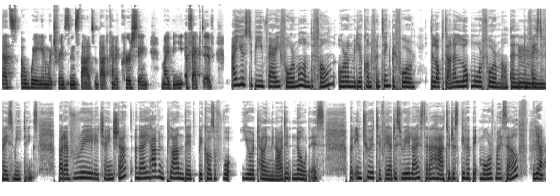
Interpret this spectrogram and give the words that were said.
That's a way in which, for instance, that, that kind of cursing might be effective. I used to be very formal on the phone or on video conferencing before the lockdown a lot more formal than mm. in face to face meetings. But I've really changed that. And I haven't planned it because of what you're telling me now. I didn't know this. But intuitively, I just realized that I had to just give a bit more of myself. Yeah.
